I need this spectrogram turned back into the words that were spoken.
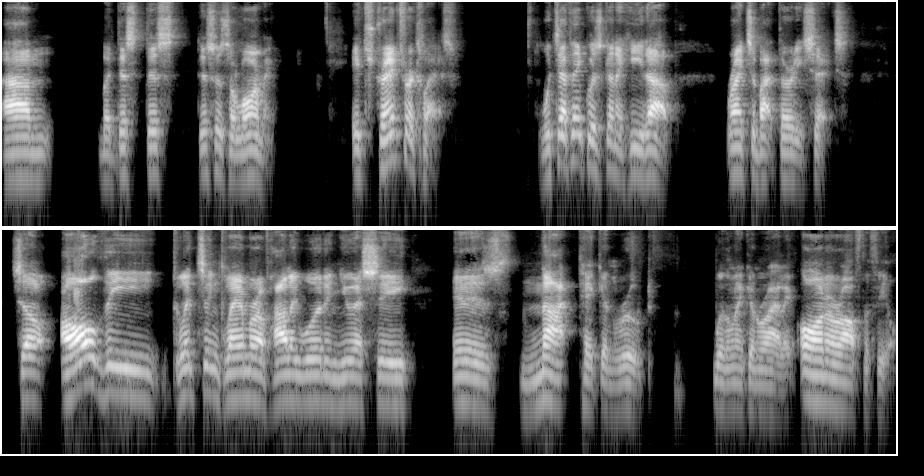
Um, but this this this is alarming. Its transfer class, which I think was going to heat up, ranks about 36. So all the glitz and glamour of Hollywood and USC, it is not taking root with Lincoln Riley on or off the field.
